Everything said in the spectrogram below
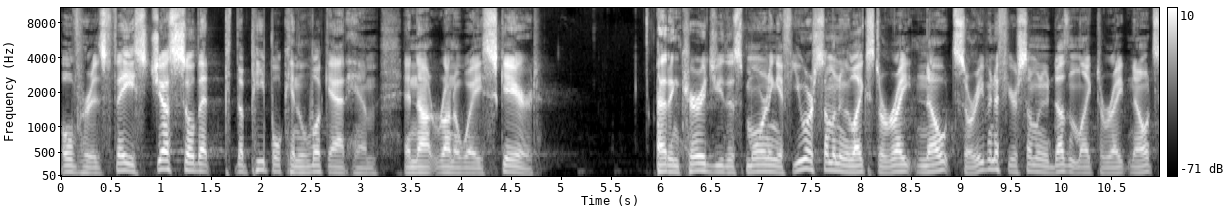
over his face just so that the people can look at him and not run away scared. I'd encourage you this morning, if you are someone who likes to write notes, or even if you're someone who doesn't like to write notes,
